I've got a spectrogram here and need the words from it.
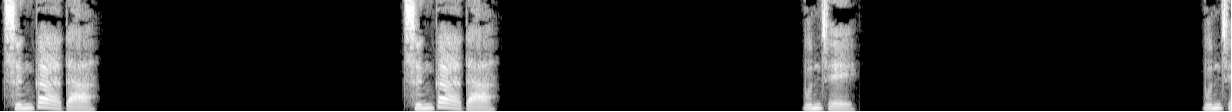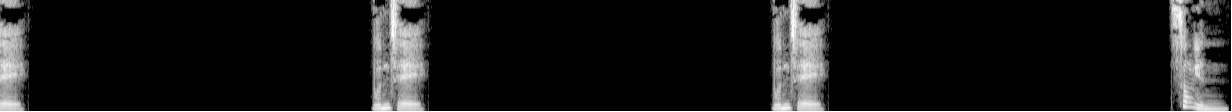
증가하다. 증가하다. 문제. 문제. 문제. 문제. 송인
